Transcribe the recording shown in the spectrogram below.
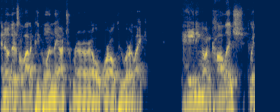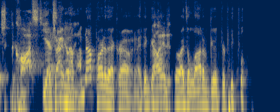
I know there's a lot of people in the entrepreneurial world who are like hating on college, which the cost, yes. Which I'm not, I'm not part of that crowd. I think college provides a lot of good for people.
